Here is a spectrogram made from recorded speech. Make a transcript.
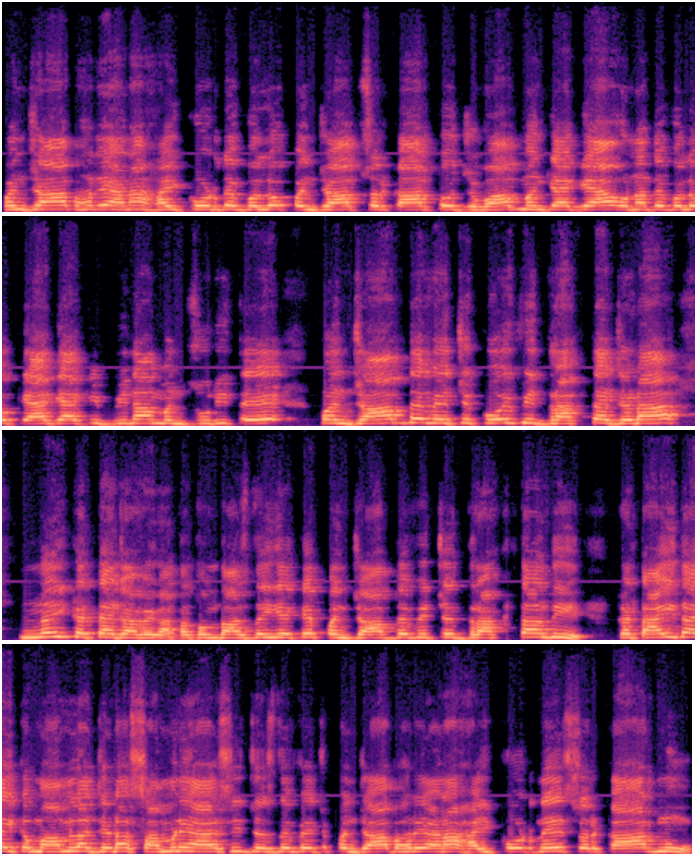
ਪੰਜਾਬ ਹਰਿਆਣਾ ਹਾਈ ਕੋਰਟ ਦੇ ਵੱਲੋਂ ਪੰਜਾਬ ਸਰਕਾਰ ਤੋਂ ਜਵਾਬ ਮੰਗਿਆ ਗਿਆ। ਉਹਨਾਂ ਦੇ ਵੱਲੋਂ ਕਿਹਾ ਗਿਆ ਕਿ ਬਿਨਾਂ ਮਨਜ਼ੂਰੀ ਤੇ ਪੰਜਾਬ ਦੇ ਵਿੱਚ ਕੋਈ ਵੀ ਦਰਖਤ ਹੈ ਜਿਹੜਾ ਨਹੀਂ ਕੱਟਿਆ ਜਾਵੇਗਾ। ਤਾਂ ਤੁਹਾਨੂੰ ਦੱਸ ਦਈਏ ਕਿ ਪੰਜਾਬ ਦੇ ਵਿੱਚ ਦਰਖਤਾਂ ਦੀ ਕਟਾਈ ਦਾ ਇੱਕ ਮਾਮਲਾ ਜਿਹੜਾ ਸਾਹਮਣੇ ਆਇਆ ਸੀ, ਜਿਸ ਦੇ ਵਿੱਚ ਪੰਜਾਬ ਹਰਿਆਣਾ ਹਾਈ ਕੋਰਟ ਨੇ ਸਰਕਾਰ ਨੂੰ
